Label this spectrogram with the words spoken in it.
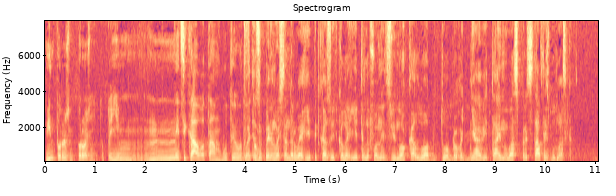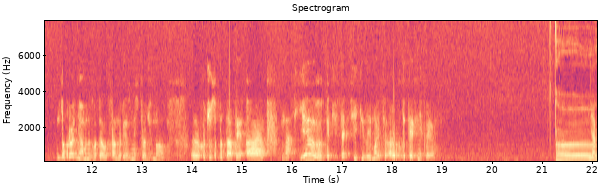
він порожній. порожній. Тобто їм не цікаво там бути. От Давайте тому- зупинимося на Норвегії. Підказують колеги, є телефонний дзвінок. Алло, доброго дня, вітаємо вас. Представтесь, будь ласка. Доброго дня, мене звати Олександр, я з міста Рівного. Е, Хочу запитати, а в нас є такі секції, які займаються робототехнікою? Е, Як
